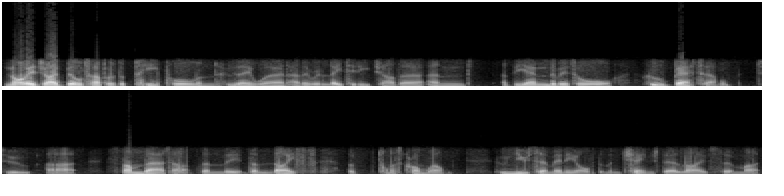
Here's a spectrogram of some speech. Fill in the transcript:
knowledge I'd built up of the people and who they were and how they related each other. And at the end of it all, who better to uh, sum that up than the, the life Cromwell, who knew so many of them and changed their lives so much.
